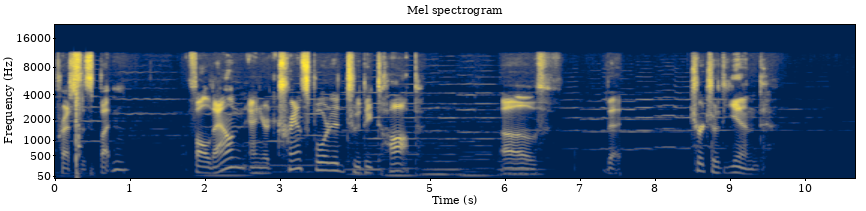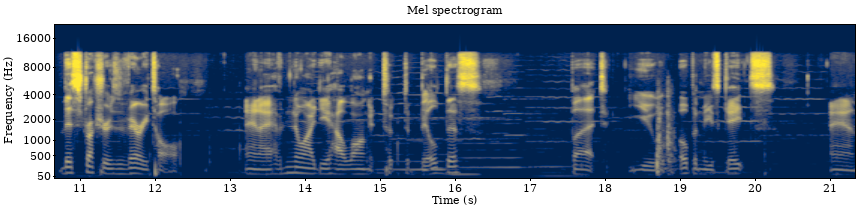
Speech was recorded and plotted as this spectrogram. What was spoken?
press this button, fall down, and you're transported to the top of the Church of the End. This structure is very tall, and I have no idea how long it took to build this, but you open these gates, and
